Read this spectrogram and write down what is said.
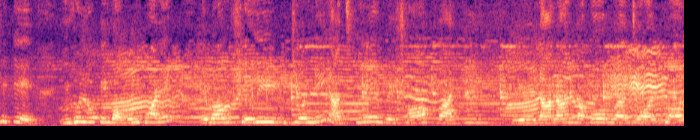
থেকে ইহলোকে গমন করে এবং সেই জন্যেই আজকে সব আর কি নানান রকম জল টল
